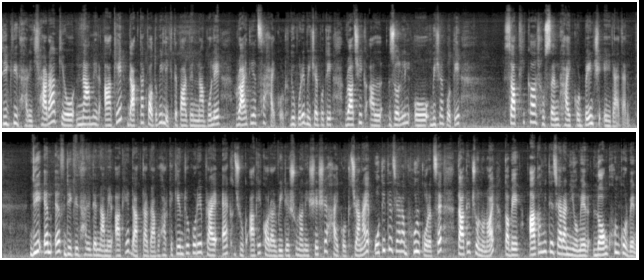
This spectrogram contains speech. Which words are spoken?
ডিগ্রিধারী ছাড়া কেউ নামের আগে ডাক্তার পদবি লিখতে পারবেন না বলে রায় দিয়েছে হাইকোর্ট। দুপুরে বিচারপতি রাজিক আল জলিল ও বিচারপতি সাথিকা হোসেন হাইকোর্ট বেঞ্চ এই রায় দেন। ডিএমএফ ডিগ্রিধারীদের নামের আগে ডাক্তার ব্যবহারকে কেন্দ্র করে প্রায় এক যুগ আগে করার রিটের শুনানি শেষে হাইকোর্ট জানায়, অতীতে যারা ভুল করেছে তাদের জন্য নয়, তবে আগামীতে যারা নিয়মের লঙ্ঘন করবেন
